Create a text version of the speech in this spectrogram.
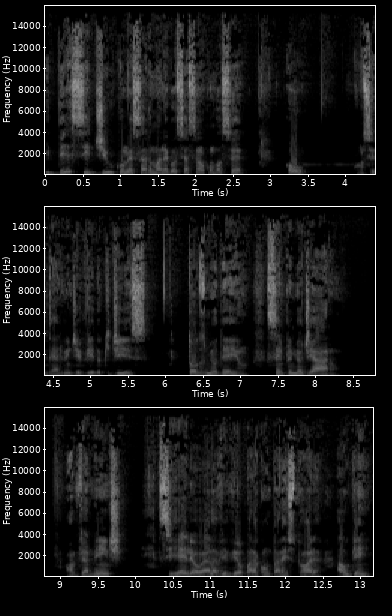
e decidiu começar uma negociação com você. Ou, considere o indivíduo que diz: Todos me odeiam, sempre me odiaram. Obviamente, se ele ou ela viveu para contar a história, alguém,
